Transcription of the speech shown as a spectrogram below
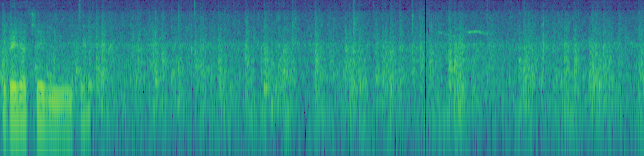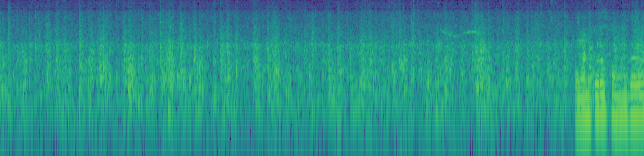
কেটে যাচ্ছে এই জন্য। কমেন্ট করো কমেন্ট করো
